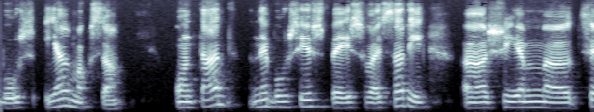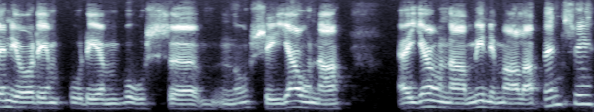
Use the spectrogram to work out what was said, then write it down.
būs jāmaksā. Un tad nebūs iespējas vairs arī šiem senioriem, kuriem būs nu, šī jaunā uh, jaunā minimālā pensija,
